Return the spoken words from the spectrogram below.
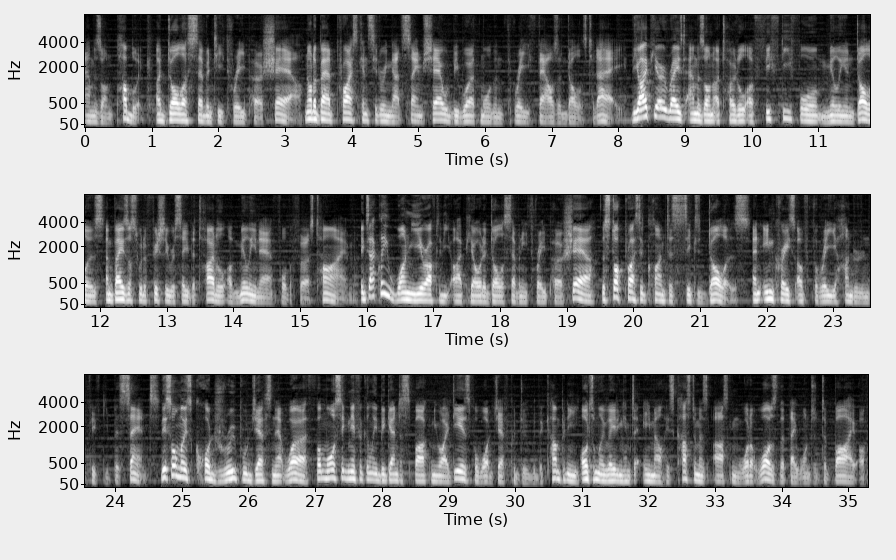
Amazon public, $1.73 per share. Not a bad price considering that same share would be worth more than $3,000 today. The IPO raised Amazon a total of $54 million, and Bezos would officially receive the title of millionaire for the first time. Exactly one year after the IPO at $1.73 per share, the stock price had climbed to $6, an increase of 350%. This almost quadrupled Jeff's net worth, but more significantly began to spark new ideas for what Jeff could do with the company, ultimately leading him to email his customers asking what it was that they wanted to buy off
